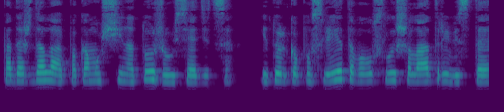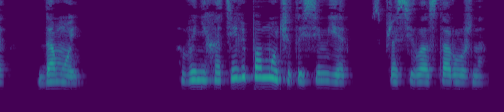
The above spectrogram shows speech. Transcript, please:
подождала, пока мужчина тоже усядется, и только после этого услышала отрывистое «домой». «Вы не хотели помочь этой семье?» — спросила осторожно.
